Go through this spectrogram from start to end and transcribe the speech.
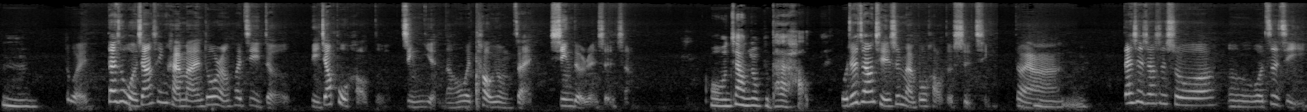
嗯，对，但是我相信还蛮多人会记得比较不好的经验，然后会套用在新的人身上。哦，这样就不太好。我觉得这样其实是蛮不好的事情。对啊，但是就是说，嗯，我自己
